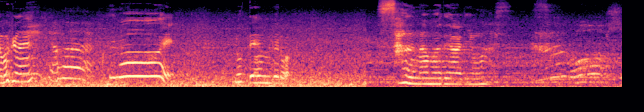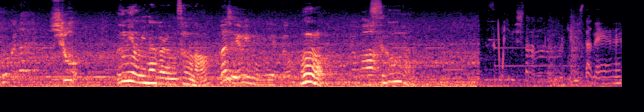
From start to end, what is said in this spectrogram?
やばくない？やばい。すごい。露天風呂。サウナまであります。広くない？広海を見ながらのサウナ？マジ海も見えた。うん。やば。すごい。すっきりした。すっきりしたね。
